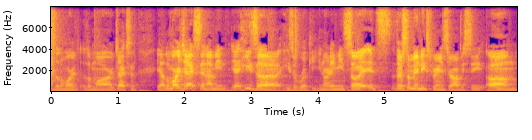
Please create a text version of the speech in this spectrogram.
is it Lamar Lamar Jackson? Yeah, Lamar Jackson. I mean, yeah, he's a he's a rookie. You know what I mean? So it's there's some inexperience there, obviously. Um,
